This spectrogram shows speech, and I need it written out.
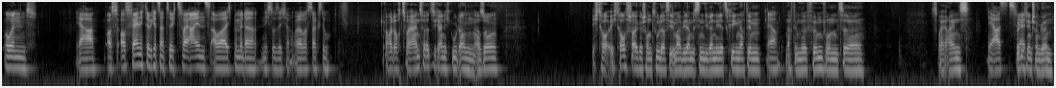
Und ja, aus, aus Fansicht habe ich jetzt natürlich 2-1, aber ich bin mir da nicht so sicher. Oder was sagst du? Ja, doch, 2-1 hört sich eigentlich gut an. Also, ich traue ich trau Schalke schon zu, dass sie immer wieder ein bisschen die Wende jetzt kriegen nach dem, ja. nach dem 0-5 und äh, 2-1. Ja, es würde ich den schon gönnen.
